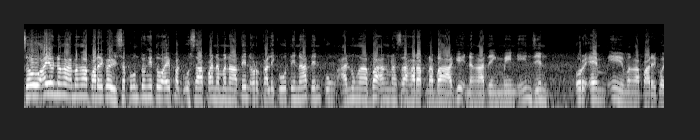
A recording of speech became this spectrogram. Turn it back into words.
So ayun na nga mga pare ko, sa puntong ito ay pag-usapan naman natin or kalikutin natin kung ano nga ba ang nasa harap na bahagi ng ating main engine or ME mga pare ko.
